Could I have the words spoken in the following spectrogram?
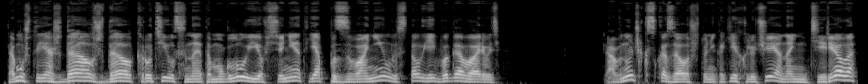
Потому что я ждал, ждал, крутился на этом углу, ее все нет, я позвонил и стал ей выговаривать. А внучка сказала, что никаких ключей она не теряла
